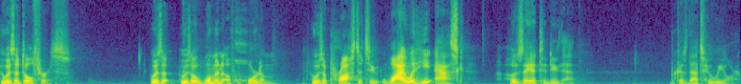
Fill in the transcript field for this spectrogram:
who is adulterous, who is a, who is a woman of whoredom, who is a prostitute? Why would he ask Hosea to do that because that's who we are.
